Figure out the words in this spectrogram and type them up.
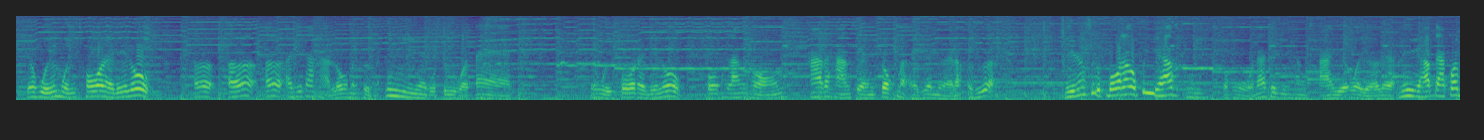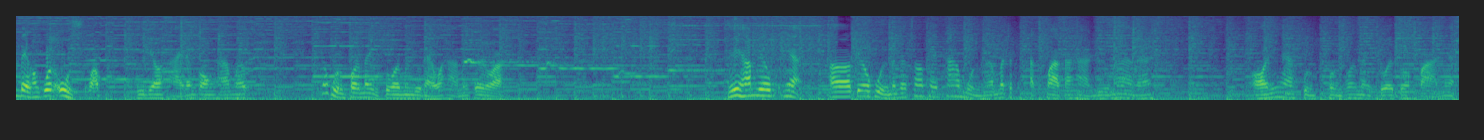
เดี๋ยวหุยหมุนโชว์หน่อยดิลูกเออเออเอออันนี้ทหารโลกมันถึงนี่ไงกูตีหัวแตกเดี๋ยวหุยโชว์หน่อยดิลูกโชว์พลังของห้าทหารเสียงจกหน่อยเออเพื่อนเหนื่อยแล้วเออเพื่อดีหนังสือโปเล่าปีครับโอ้โหน่าจะยิงทางซ้ายเยอะกว่าเยอะเลยนี่ครับดาก้อนเบรกของกวนอู้สวับทีเดียวหายทั้งกองทัพครับ แล้วขุนพลมาอีกตัวมันอยู่ไหนวะหาไม่เจอวะนี่ครับเดียวเนี่ยเออเตียวหุยมันจะชอบใช้ท่าหมุนครับมันจะขัดกว่าทหารดีมากนะอ๋อนี่ไงขุ่นพลคนใหม่ตัวตัวขวาเนี่ย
